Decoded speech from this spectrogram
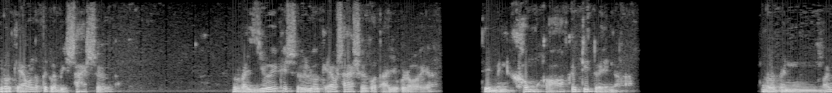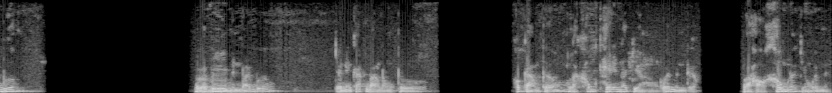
lôi kéo là tức là bị sai sự. Và dưới cái sự lôi kéo sai sự của tà dục rồi á, thì mình không có cái trí tuệ nữa và mình nói bướng. Và vì mình nói bướng, cho nên các bạn đồng tu có cảm tưởng là không thể nói chuyện với mình được, và họ không nói chuyện với mình.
